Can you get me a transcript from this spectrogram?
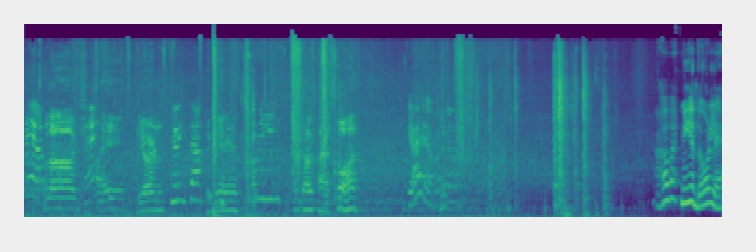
Hei, God dag. Hei. Hei, Bjørn. Marita. Hyggelig. Kom inn. Takk. Kan jeg stå her? Ja, ja, bare det. Jeg har vært mye dårlig,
